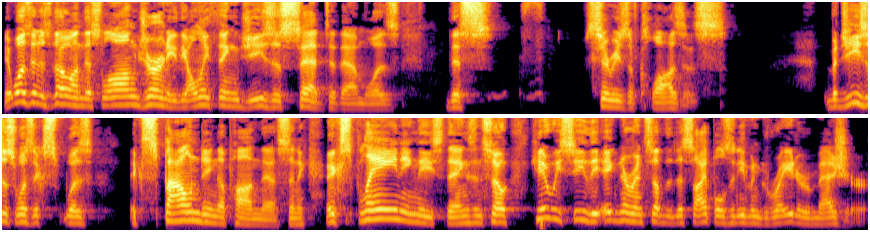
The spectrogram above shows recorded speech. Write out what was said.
It wasn't as though on this long journey, the only thing Jesus said to them was this series of clauses. But Jesus was, was expounding upon this and explaining these things. And so here we see the ignorance of the disciples in even greater measure.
